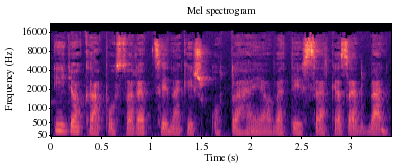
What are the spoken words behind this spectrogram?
így a káposzta repcének is ott a helye a vetés szerkezetben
